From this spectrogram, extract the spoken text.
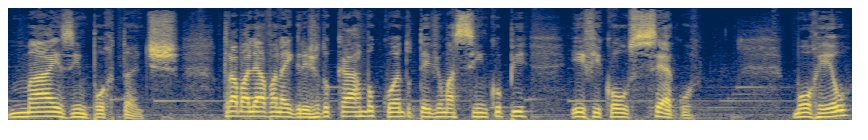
mais importantes. Trabalhava na Igreja do Carmo quando teve uma síncope e ficou cego. Morreu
